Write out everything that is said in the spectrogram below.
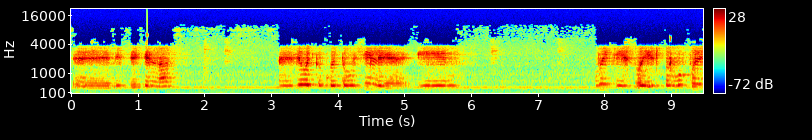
э, действительно э, сделать какое-то усилие и выйти из своей скорлупы,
